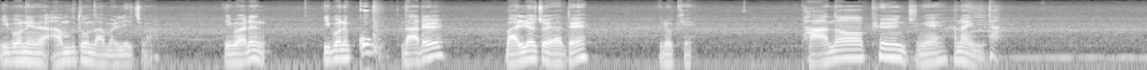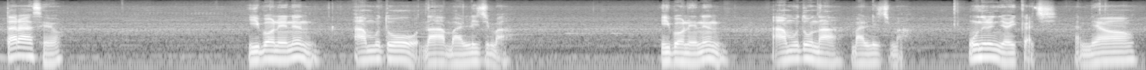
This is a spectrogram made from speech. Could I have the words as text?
이번에는 아무도 나 말리지 마. 이 말은 이번엔 꼭 나를 말려줘야 돼. 이렇게 반어 표현 중에 하나입니다. 따라하세요. 이번에는 아무도 나 말리지 마. 이번에는 아무도 나 말리지 마. 오늘은 여기까지. 안녕.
